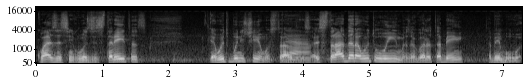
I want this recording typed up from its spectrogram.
quase assim, ruas estreitas. É muito bonitinha Mostardas. É. A estrada era muito ruim, mas agora está bem, tá bem boa.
